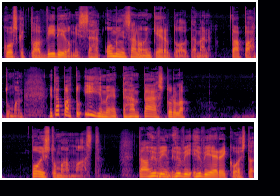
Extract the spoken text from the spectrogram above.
koskettava video, missä hän omin sanoin kertoo tämän tapahtuman. Niin tapahtui ihme, että hän pääsi todella poistumaan maasta. Tämä on hyvin, mm. hyvin, hyvin erikoista.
